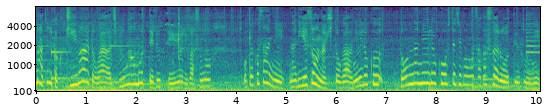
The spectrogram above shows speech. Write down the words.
まあとにかくキーワードは自分が思ってるっていうよりはそのお客さんになりえそうな人が入力どんな入力をして自分を探すだろうっていうふうに、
